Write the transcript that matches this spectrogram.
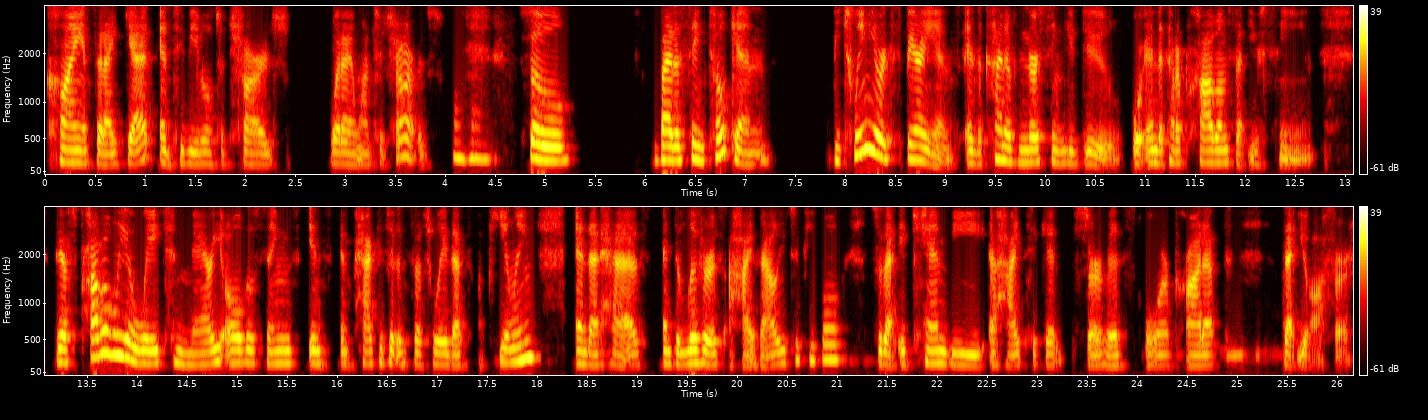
clients that I get and to be able to charge what I want to charge. Mm-hmm. So, by the same token, between your experience and the kind of nursing you do or and the kind of problems that you've seen there's probably a way to marry all those things in, and package it in such a way that's appealing and that has and delivers a high value to people so that it can be a high ticket service or product that you offer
